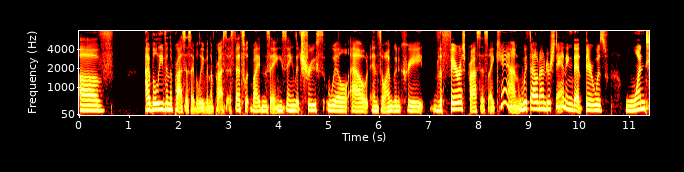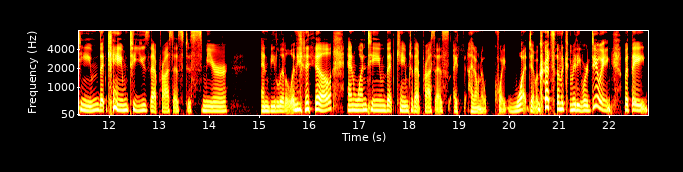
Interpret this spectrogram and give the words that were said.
of, I believe in the process. I believe in the process. That's what Biden's saying. He's saying the truth will out. And so I'm going to create the fairest process I can without understanding that there was one team that came to use that process to smear and belittle Anita Hill, and one team that came to that process. I, I don't know quite what Democrats on the committee were doing, but they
